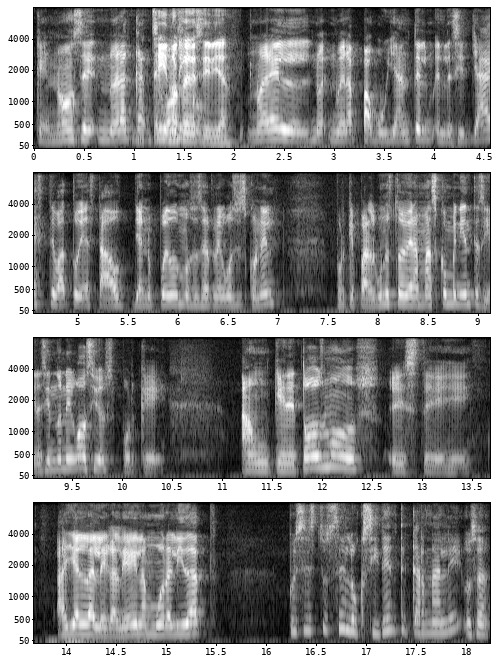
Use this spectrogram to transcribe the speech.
que no se, no era categórico. Sí, no se decidían. No era el, no, era apabullante el, decir, ya este vato ya está ya no podemos hacer negocios con él. Porque para algunos todavía era más conveniente seguir haciendo negocios, porque aunque de todos modos, este, haya la legalidad y la moralidad, pues esto es el occidente, carnal, ¿eh? O sea,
